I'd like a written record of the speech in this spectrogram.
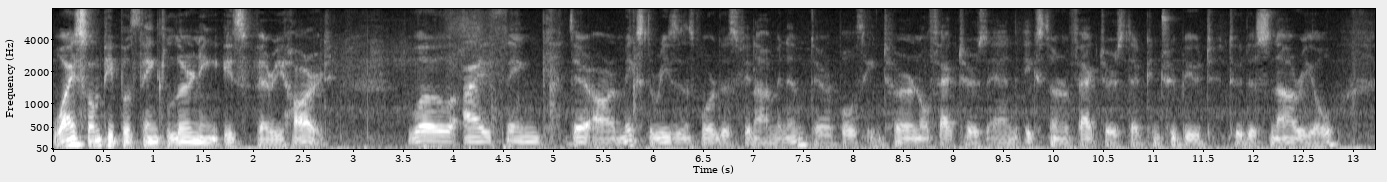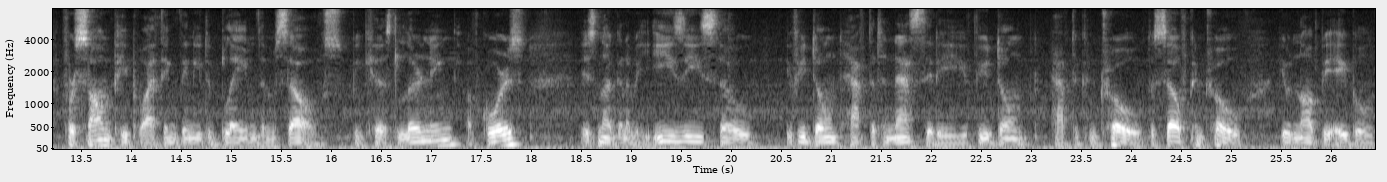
Why some people think learning is very hard? Well, I think there are mixed reasons for this phenomenon. There are both internal factors and external factors that contribute to the scenario. For some people, I think they need to blame themselves because learning, of course, is not going to be easy. So, if you don't have the tenacity, if you don't have the control, the self control, you will not be able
